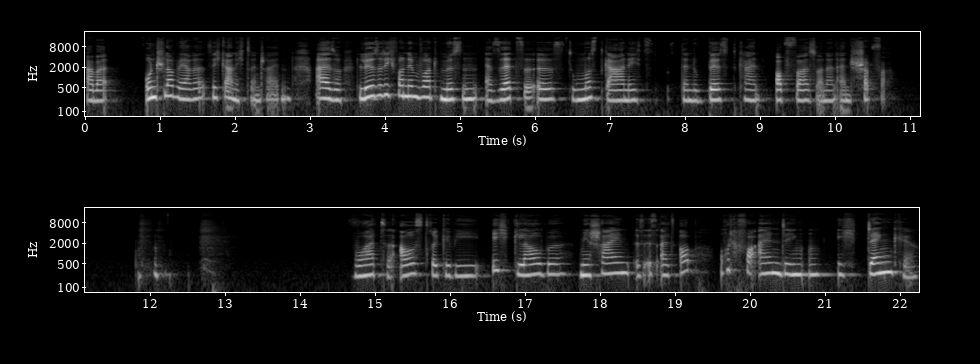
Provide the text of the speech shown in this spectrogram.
Aber unschlau wäre, sich gar nicht zu entscheiden. Also löse dich von dem Wort müssen, ersetze es, du musst gar nichts, denn du bist kein Opfer, sondern ein Schöpfer. Worte, Ausdrücke wie ich glaube, mir scheint, es ist als ob oder vor allen Dingen ich denke.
